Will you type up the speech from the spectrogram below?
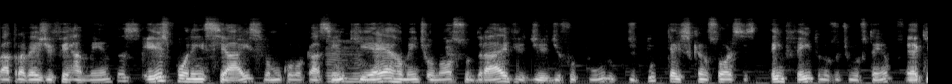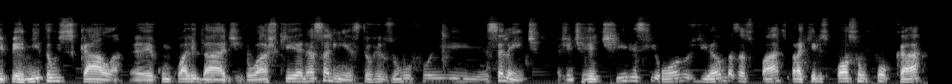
através de ferramentas exponenciais, vamos colocar assim, uhum. que é realmente o nosso drive de, de futuro, de tudo que a ScanSource tem feito nos últimos tempos, é, que permitam escala é, com qualidade. Eu acho que é nessa linha. Esse teu resumo foi excelente. A gente retira esse ônus de ambas as partes para que eles possam focar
